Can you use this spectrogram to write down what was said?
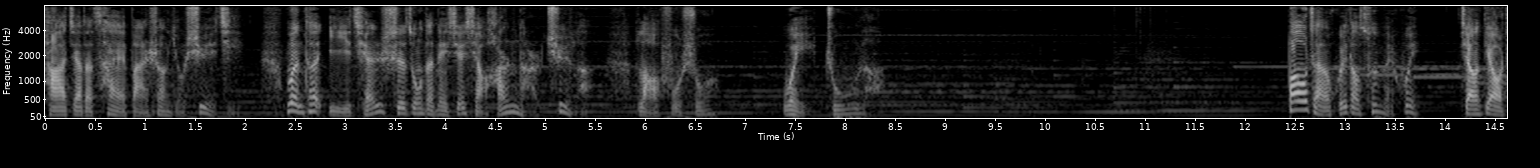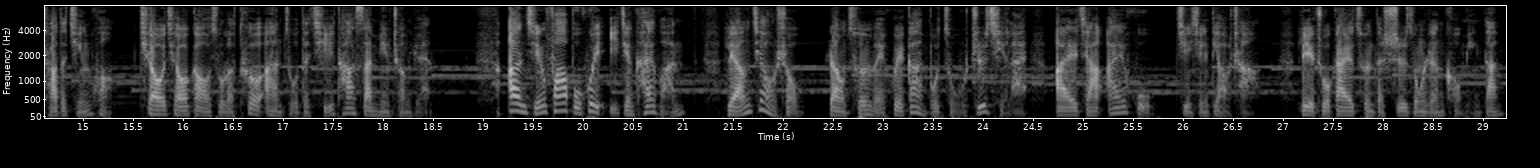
他家的菜板上有血迹，问他以前失踪的那些小孩哪儿去了？老妇说：“喂猪了。”包斩回到村委会，将调查的情况悄悄告诉了特案组的其他三名成员。案情发布会已经开完，梁教授让村委会干部组织起来，挨家挨户进行调查，列出该村的失踪人口名单。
